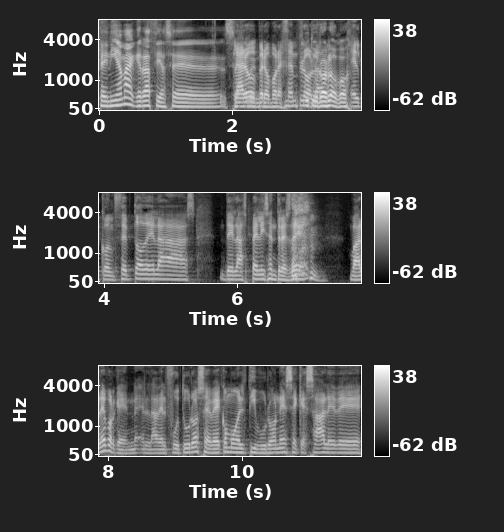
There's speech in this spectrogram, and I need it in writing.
tenía más gracia ser. ser Claro, pero por ejemplo, la- el concepto de las, de las pelis en 3D, ¿vale? Porque en, la del futuro se ve como el tiburón ese que sale de,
